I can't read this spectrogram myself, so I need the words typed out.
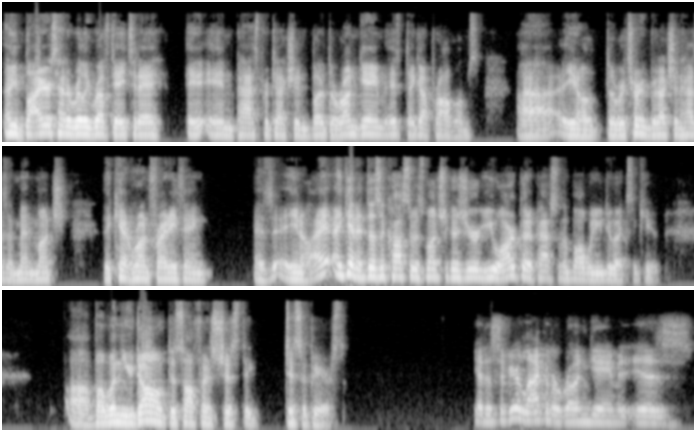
I mean, Byers had a really rough day today in, in pass protection, but the run game, they got problems. Uh, you know, the returning production hasn't meant much. They can't run for anything. As you know, I, again, it doesn't cost them as much because you're you are good at passing the ball when you do execute. Uh, but when you don't, this offense just disappears. Yeah, the severe lack of a run game is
